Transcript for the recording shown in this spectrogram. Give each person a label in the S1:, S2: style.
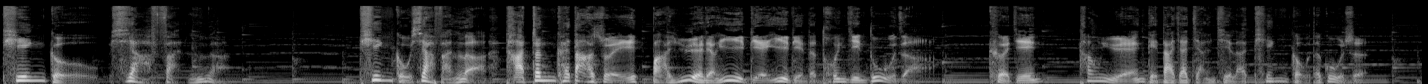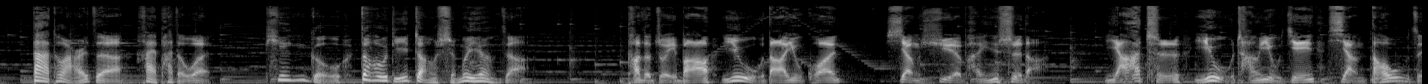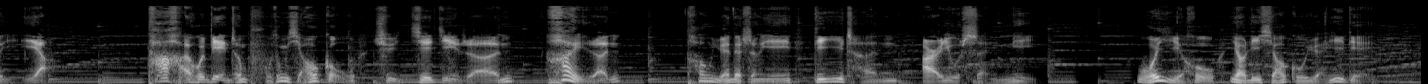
S1: 天狗下凡了。天狗下凡了，它张开大嘴，把月亮一点一点的吞进肚子。课间，汤圆给大家讲起了天狗的故事。大头儿子害怕的问：“天狗到底长什么样子啊？”
S2: 它的嘴巴又大又宽，像血盆似的；牙齿又长又尖，像刀子一样。它还会变成普通小狗去接近人，害人。
S1: 汤圆的声音低沉而又神秘。我以后要离小狗远一点。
